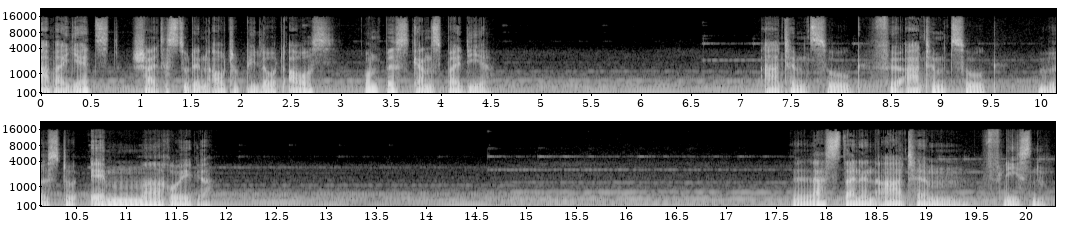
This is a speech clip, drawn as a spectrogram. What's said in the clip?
Aber jetzt schaltest du den Autopilot aus und bist ganz bei dir. Atemzug für Atemzug wirst du immer ruhiger. Lass deinen Atem fließen.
